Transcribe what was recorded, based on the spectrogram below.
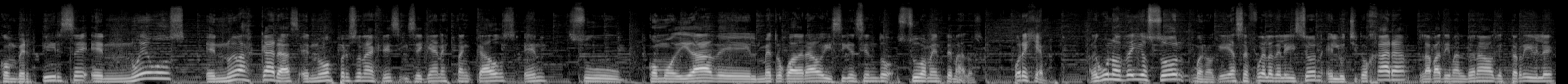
convertirse en nuevos en nuevas caras, en nuevos personajes y se quedan estancados en su comodidad del metro cuadrado y siguen siendo sumamente malos. Por ejemplo, algunos de ellos son, bueno, que ya se fue a la televisión, el Luchito Jara, la Pati Maldonado, que es terrible,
